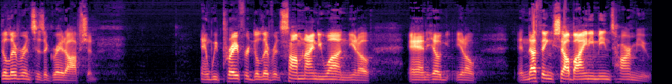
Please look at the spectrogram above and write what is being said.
deliverance is a great option? And we pray for deliverance. Psalm 91, you know, and he'll, you know, and nothing shall by any means harm you.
